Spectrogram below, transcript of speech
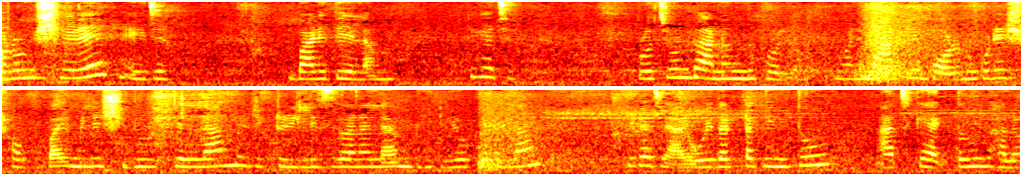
বরণ সেরে এই যে বাড়িতে এলাম, ঠিক আছে? প্রচণ্ড আনন্দ হলো। মানে মাকে বরণ করে সবাই মিলে সিঁদুর খেললাম, একটু রিলিজ বানালাম, ভিডিও করলাম, ঠিক আছে? আর ওয়েদারটা কিন্তু আজকে একদমই ভালো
